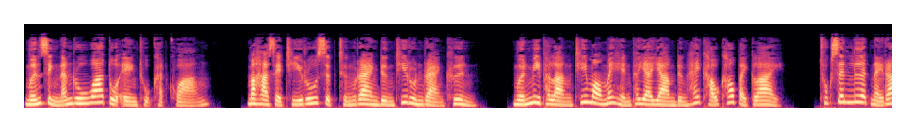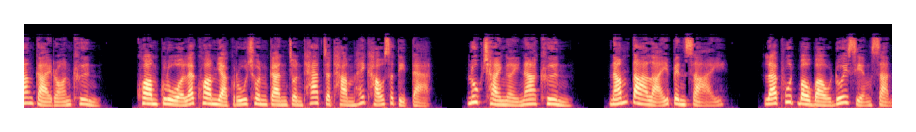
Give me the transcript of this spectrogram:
เหมือนสิ่งนั้นรู้ว่าตัวเองถูกขัดขวาง มหาเศรษฐีรู้สึกถึงแรงดึงที่รุนแรงขึ้น เหมือนมีพลังที่มองไม่เห็นพยายามดึงให้เขาเข้าไปใกล้ ทุกเส้นเลือดในร่างกายร้อนขึ้น ความกลัวและความอยากรู้ชนกันจนแทบจะทำให้เขาสติแตก ลูกชายเงยหน้าขึ้น น้ำตาไหลเป็นสาย และพูดเบาๆด้วยเสียงสั่น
